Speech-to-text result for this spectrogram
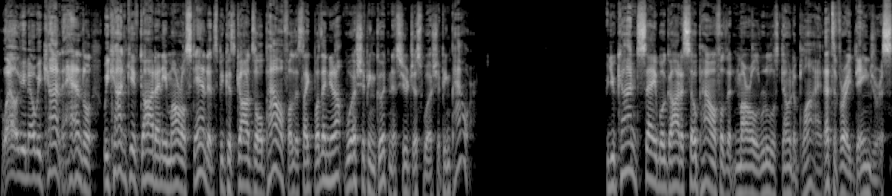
well, you know, we can't handle, we can't give God any moral standards because God's all powerful. It's like, well, then you're not worshiping goodness. You're just worshiping power. You can't say, well, God is so powerful that moral rules don't apply. That's a very dangerous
